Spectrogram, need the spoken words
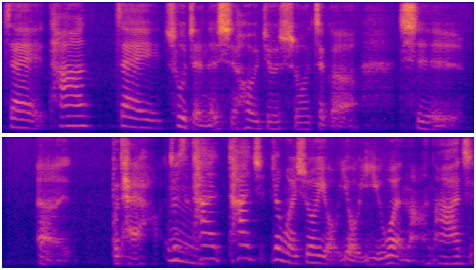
在他在触诊的时候就说这个是呃不太好，就是他他认为说有有疑问啦，那他就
